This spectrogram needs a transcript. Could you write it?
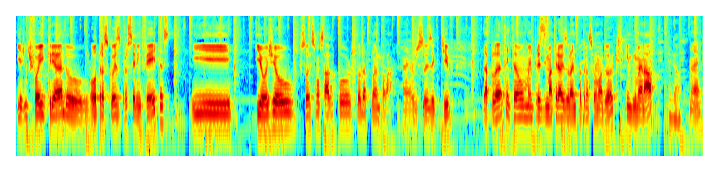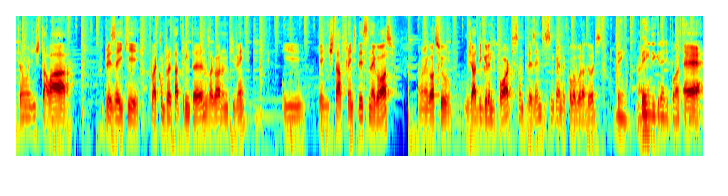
e a gente foi criando outras coisas para serem feitas e e hoje eu sou responsável por toda a planta lá, né? Hoje sou executivo da planta, então uma empresa de material isolante para transformador que fica em Blumenau, Legal. né? Então a gente está lá, empresa aí que vai completar 30 anos agora ano que vem e, a gente está à frente desse negócio. É um negócio já de grande porte, são 350 colaboradores. Bem, bem de grande porte. É,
